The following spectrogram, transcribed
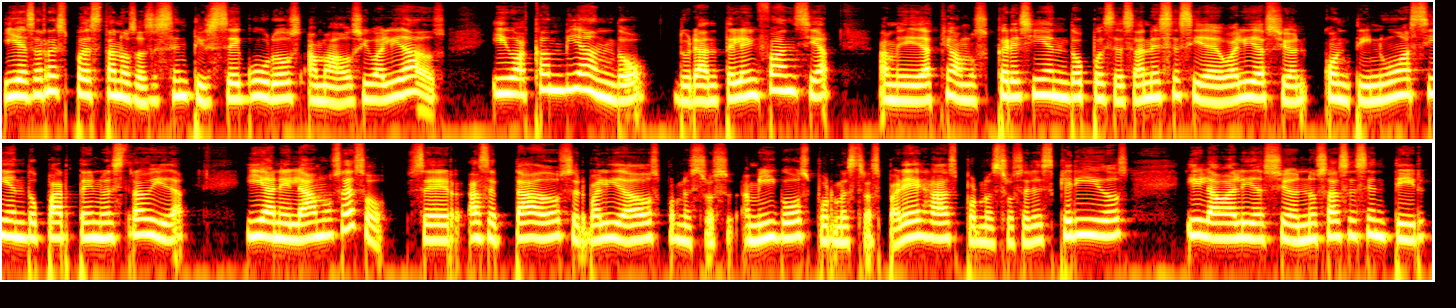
Y esa respuesta nos hace sentir seguros, amados y validados. Y va cambiando durante la infancia, a medida que vamos creciendo, pues esa necesidad de validación continúa siendo parte de nuestra vida y anhelamos eso, ser aceptados, ser validados por nuestros amigos, por nuestras parejas, por nuestros seres queridos y la validación nos hace sentir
